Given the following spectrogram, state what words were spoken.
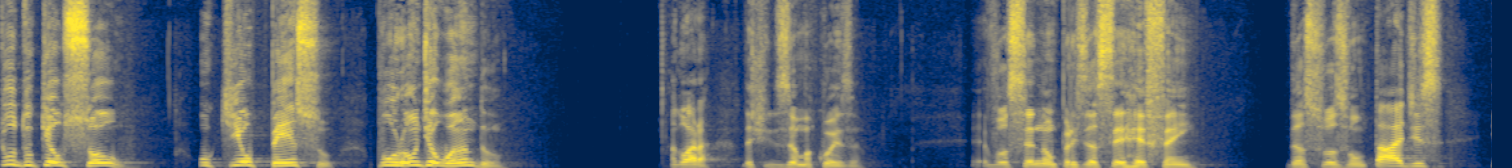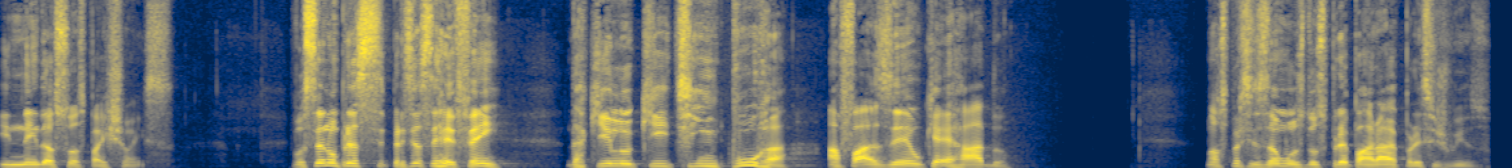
tudo o que eu sou, o que eu penso, por onde eu ando. Agora, deixa eu dizer uma coisa. Você não precisa ser refém das suas vontades e nem das suas paixões. Você não precisa ser refém daquilo que te empurra a fazer o que é errado. Nós precisamos nos preparar para esse juízo.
